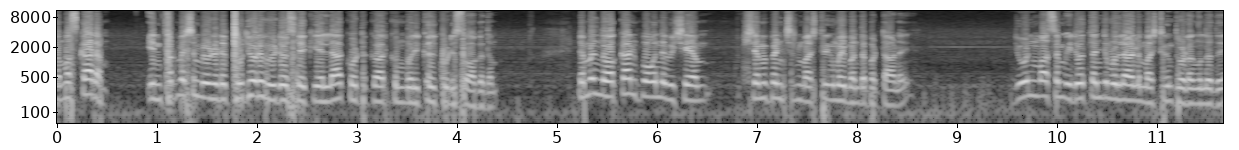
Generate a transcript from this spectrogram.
നമസ്കാരം. ഇൻഫർമേഷൻ ബ്യൂറോയുടെ പുതിയൊരു വീഡിയോസിലേക്ക് എല്ലാ കൂട്ടുകാർക്കും ഒരിക്കൽ കൂടി സ്വാഗതം. നമ്മൾ നോക്കാൻ പോകുന്ന വിഷയം ക്ഷേമ പെൻഷൻ മസ്റ്ററിങ്ങുമായി ബന്ധപ്പെട്ടാണ്. ജൂൺ മാസം ഇരുപത്തഞ്ച് മുതലാണ് മസ്റ്ററിങ് തുടങ്ങുന്നത്.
